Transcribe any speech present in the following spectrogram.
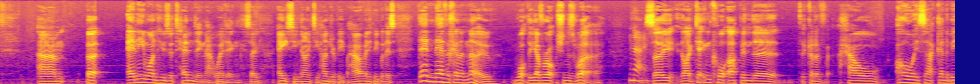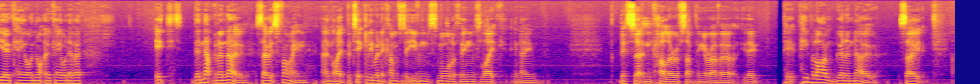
Um, but anyone who's attending that wedding, so 80, 90, 100 people, however many people it is, they're never going to know what the other options were. No. So, like, getting caught up in the, the kind of how, oh, is that going to be okay or not okay or whatever, it they're not going to know. So it's fine. And, like, particularly when it comes to even smaller things like, you know, this certain colour of something or other, you know, p- people aren't going to know. So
